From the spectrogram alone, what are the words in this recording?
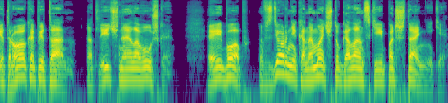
«Хитро, капитан. Отличная ловушка. Эй, Боб, вздерни-ка на мачту голландские подштанники».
